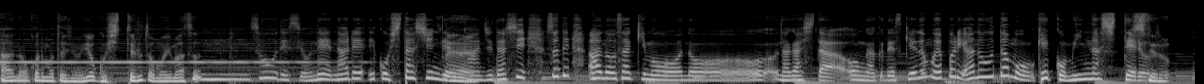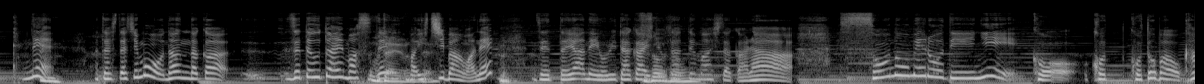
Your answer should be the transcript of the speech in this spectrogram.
あの子供たちもよく知ってると思います。うそうですよね。慣れこう親しんでる感じだし、それであのさっきもあの流した音楽ですけれども、やっぱりあの歌も結構みんな知ってる。知ってる。ね。うん。私たちもなんだか絶対歌えますね、まあ、一番はね、絶対屋根より高いって歌ってましたからそのメロディーにこうこ言葉を考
